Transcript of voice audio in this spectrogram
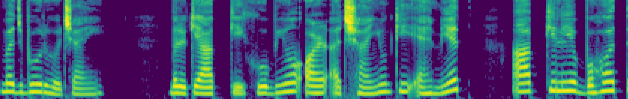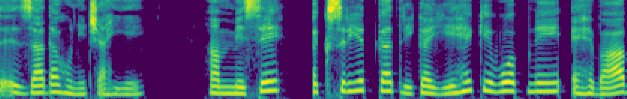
مجبور ہو جائیں۔ بلکہ آپ کی خوبیوں اور اچھائیوں کی اہمیت آپ کے لیے بہت زیادہ ہونی چاہیے۔ ہم میں سے اکثریت کا طریقہ یہ ہے کہ وہ اپنے احباب،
